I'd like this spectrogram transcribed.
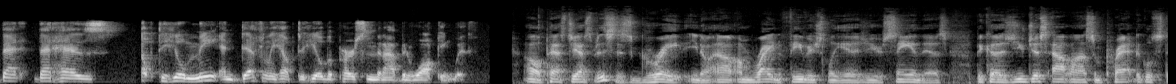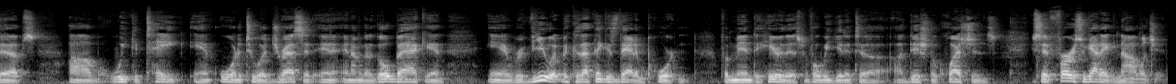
that that has helped to heal me and definitely helped to heal the person that I've been walking with. Oh, Pastor Jasper, this is great. You know, I'm writing feverishly as you're saying this because you just outlined some practical steps um, we could take in order to address it. And, and I'm going to go back and and review it because I think it's that important for men to hear this before we get into additional questions. You said first we got to acknowledge it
